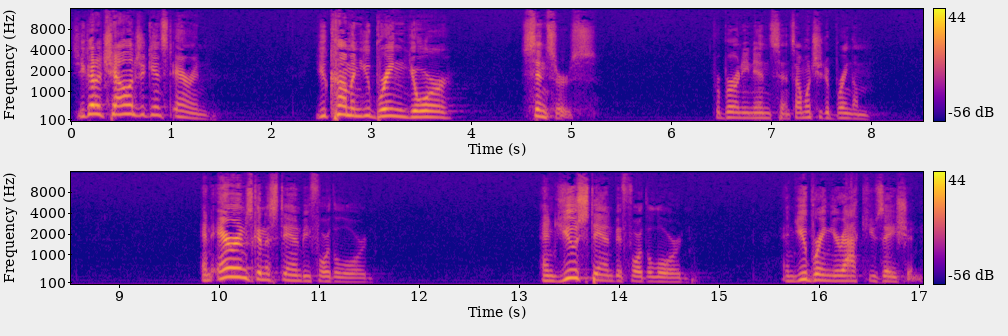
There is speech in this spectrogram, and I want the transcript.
So, you got a challenge against Aaron. You come and you bring your censers for burning incense. I want you to bring them. And Aaron's going to stand before the Lord. And you stand before the Lord. And you bring your accusation.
